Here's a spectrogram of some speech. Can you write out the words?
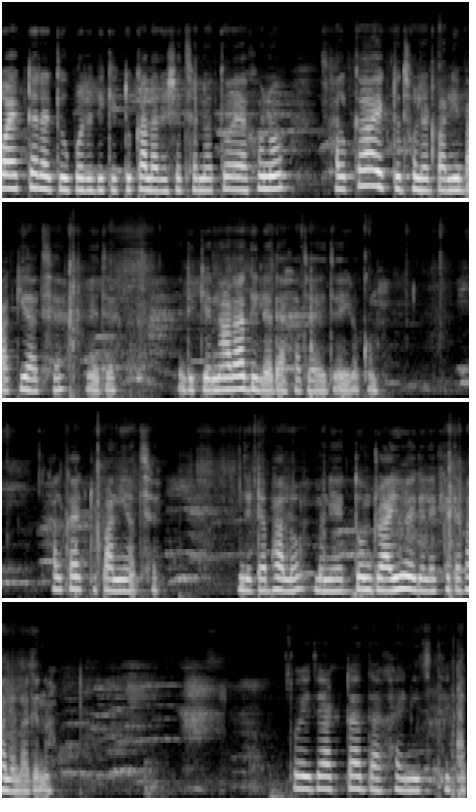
কয়েকটার আর কি উপরের দিকে একটু কালার এসেছে না। তো এখনও হালকা একটু ঝোলের পানি বাকি আছে। এই যে এদিকে নাড়া দিলে দেখা যায় যে এরকম হালকা একটু পানি আছে, যেটা ভালো। মানে একদম ড্রাই হয়ে গেলে খেতে ভালো লাগে না। তো এই যে একটা দেখায় নিচ থেকে।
